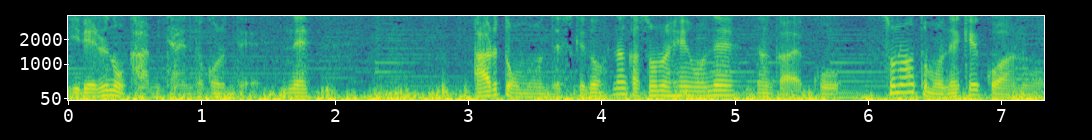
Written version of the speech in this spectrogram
入れるのかみたいなところってね、あると思うんですけど、なんかその辺をね、なんかこう、その後もね、結構あの、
